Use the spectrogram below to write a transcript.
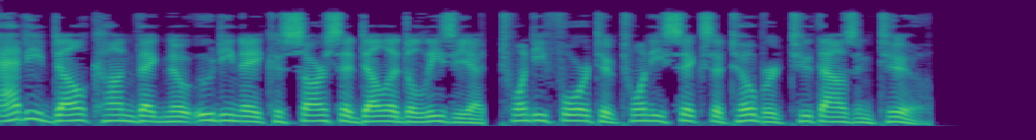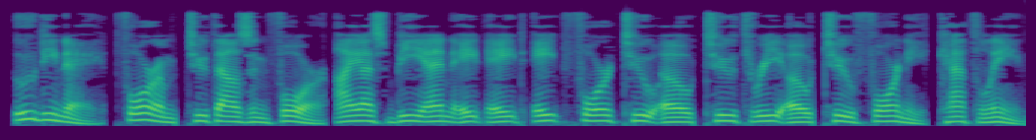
Atti del Convegno Udine Casarsa della Delizia, 24–26 October 2002. Udine, Forum 2004, ISBN 88-8420-230-2 Forni, Kathleen.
